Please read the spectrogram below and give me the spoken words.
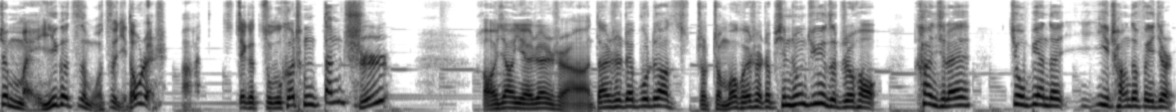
这每一个字母自己都认识啊，这个组合成单词。好像也认识啊，但是这不知道怎怎么回事，这拼成句子之后，看起来就变得异常的费劲儿。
